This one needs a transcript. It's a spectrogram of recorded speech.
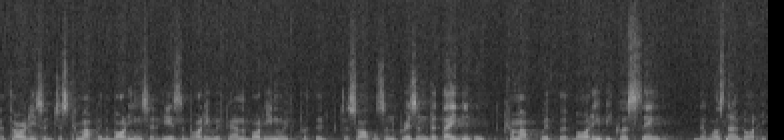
authorities had just come up with the body and said, Here's the body, we found the body, and we've put the disciples into prison. But they didn't come up with the body because they, there was no body.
